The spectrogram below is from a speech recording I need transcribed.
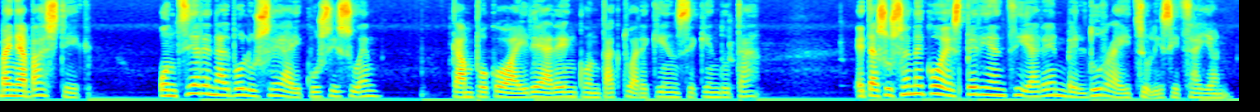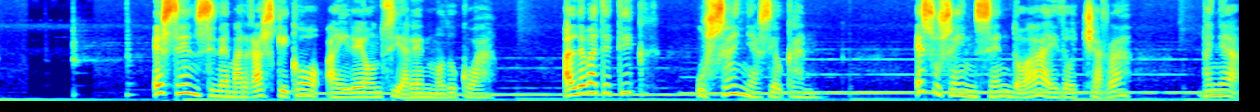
Baina bastik, ontziaren albo luzea ikusi zuen, kanpoko airearen kontaktuarekin zikinduta, eta zuzeneko esperientziaren beldurra itzuli zitzaion. Ez zen zinemargazkiko aire ontziaren modukoa. Alde batetik, usaina zeukan. Ez usain sendoa edo txarra, baina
